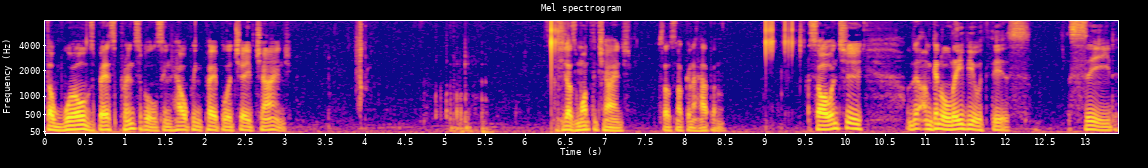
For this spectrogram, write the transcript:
the world's best principles in helping people achieve change. She doesn't want the change so it's not going to happen. So I want you, I'm going to leave you with this seed,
